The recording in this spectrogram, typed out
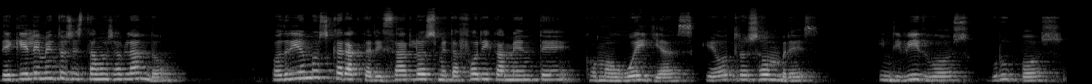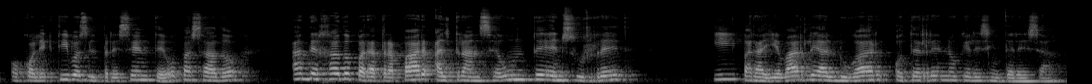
¿De qué elementos estamos hablando? Podríamos caracterizarlos metafóricamente como huellas que otros hombres, individuos, grupos o colectivos del presente o pasado han dejado para atrapar al transeúnte en su red y para llevarle al lugar o terreno que les interesa.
